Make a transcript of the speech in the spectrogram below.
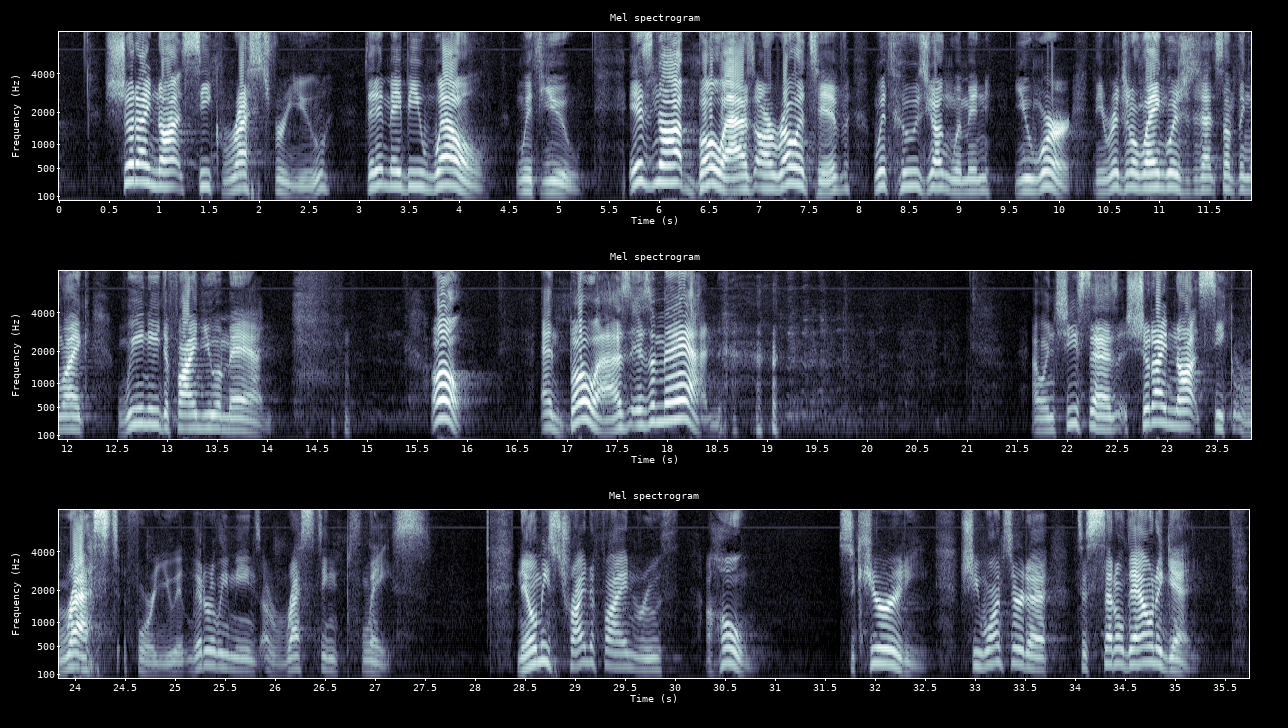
should I not seek rest for you, that it may be well with you? Is not Boaz our relative with whose young women you were? The original language said something like, We need to find you a man. oh, and Boaz is a man. and when she says, Should I not seek rest for you? it literally means a resting place. Naomi's trying to find Ruth a home, security. She wants her to, to settle down again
